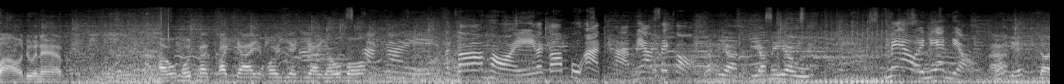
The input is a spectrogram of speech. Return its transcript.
ว้าวดูนะครับ เอามุดมาคายายหอยยายายาวบอขาไก่แล้วก็หอยแล้วก็ปูอัดค่ะไม่เอาไส้กรอกน้ำยายังไม่เอาไม่เอาไอ้เนี่ยอันเดียว โอเคได้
